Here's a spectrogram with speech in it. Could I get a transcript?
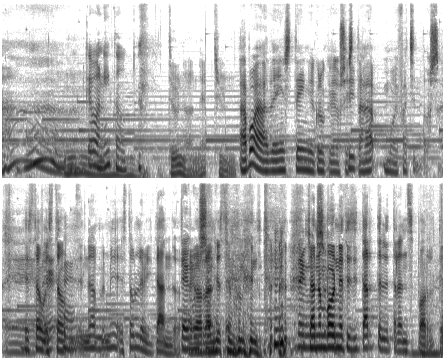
Ah, qué bonito. Neptuno, Neptune. Ah, a boa de Einstein eu creo que os eh. está sí. moi fachendosa. Eh, estou, te... estou, eh. no, me, estou levitando Ten agora neste momento. Xa non vou necesitar teletransporte.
